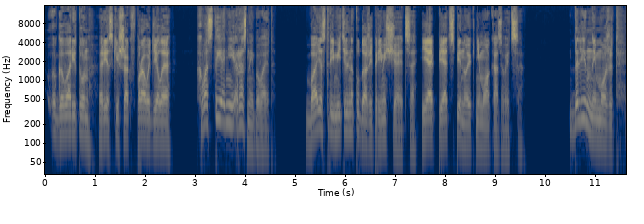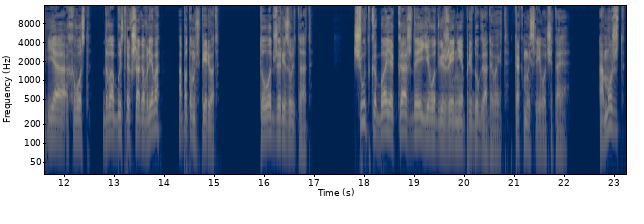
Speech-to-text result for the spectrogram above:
— говорит он, резкий шаг вправо делая, — хвосты они разные бывают. Бая стремительно туда же перемещается и опять спиной к нему оказывается. Длинный, может, я хвост два быстрых шага влево, а потом вперед. Тот же результат. Чутко Бая каждое его движение предугадывает, как мысли его читая. А может,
